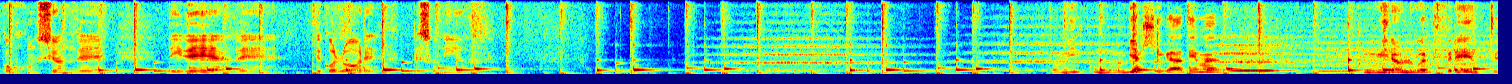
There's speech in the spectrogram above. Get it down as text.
conjunción de, ideas, de colores, de sonidos. Para mí es como un viaje, cada tema es como ir a un lugar diferente.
